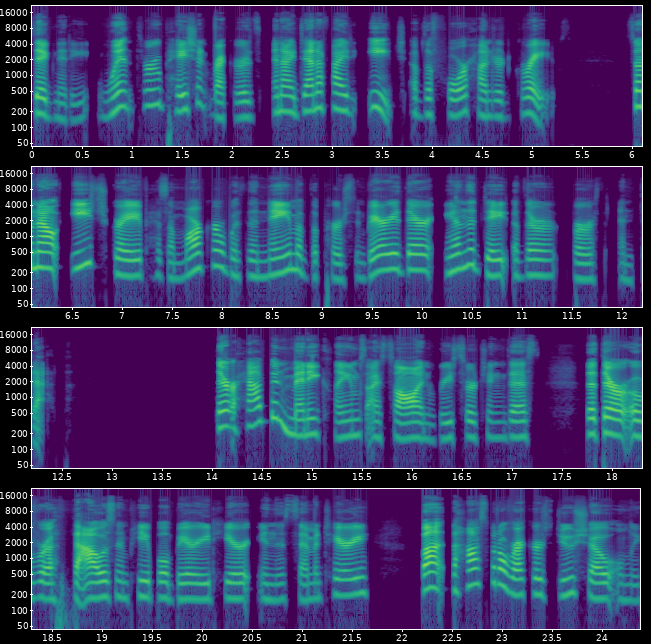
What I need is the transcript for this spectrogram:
Dignity went through patient records and identified each of the 400 graves. So now each grave has a marker with the name of the person buried there and the date of their birth and death. There have been many claims I saw in researching this that there are over a thousand people buried here in this cemetery, but the hospital records do show only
